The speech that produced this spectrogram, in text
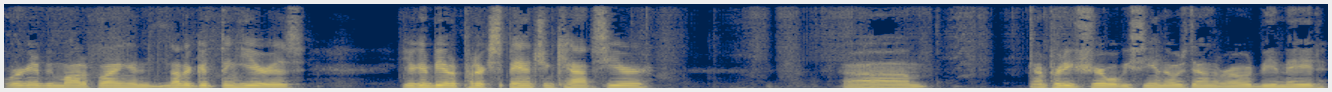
We're going to be modifying, and another good thing here is you're going to be able to put expansion caps here. Um, I'm pretty sure we'll be seeing those down the road being made.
